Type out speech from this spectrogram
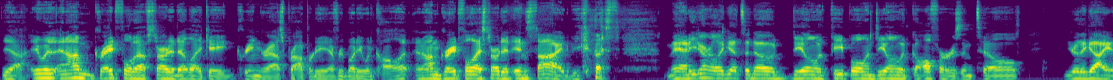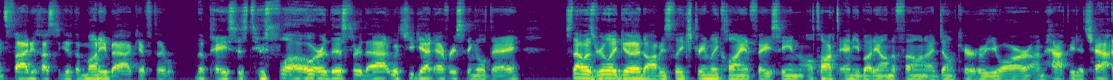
Yeah, it was, and I'm grateful to have started at like a green grass property, everybody would call it, and I'm grateful I started inside because, man, you don't really get to know dealing with people and dealing with golfers until you're the guy inside who has to give the money back if the the pace is too slow or this or that, which you get every single day. So that was really good. Obviously, extremely client facing. I'll talk to anybody on the phone. I don't care who you are. I'm happy to chat.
